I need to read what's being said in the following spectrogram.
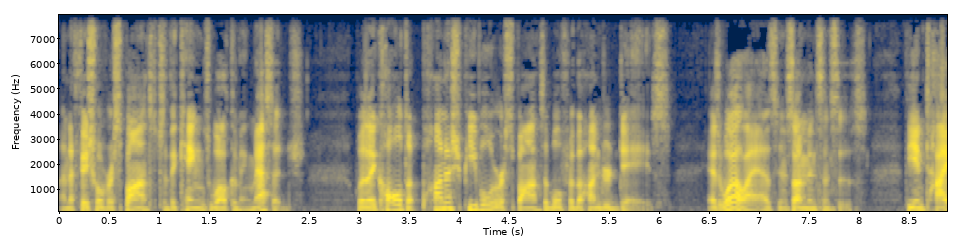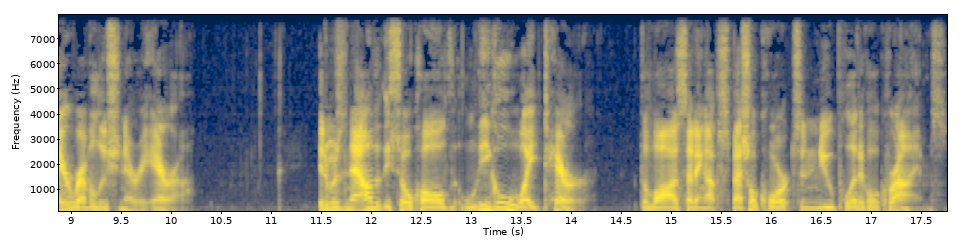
an official response to the king's welcoming message, was a call to punish people responsible for the Hundred Days, as well as, in some instances, the entire Revolutionary era. It was now that the so called legal white terror, the laws setting up special courts and new political crimes,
